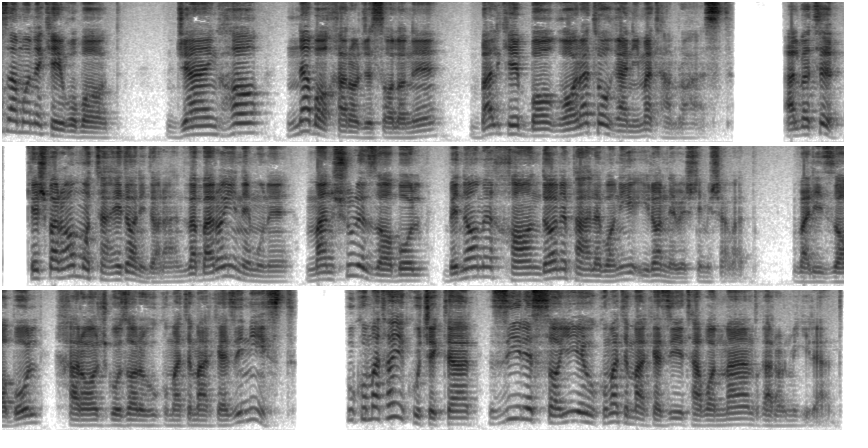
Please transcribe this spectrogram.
زمان کیقوباد جنگ ها نه با خراج سالانه بلکه با غارت و غنیمت همراه است. البته کشورها متحدانی دارند و برای نمونه منشور زابل به نام خاندان پهلوانی ایران نوشته می شود ولی زابل خراجگزار حکومت مرکزی نیست. حکومت های کوچکتر زیر سایه حکومت مرکزی توانمند قرار می گیرند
